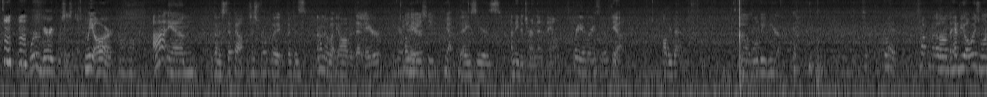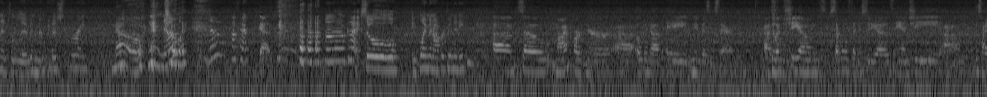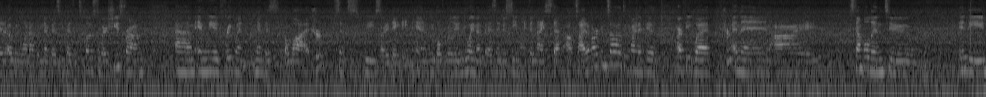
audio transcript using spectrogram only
We're very persistent. We are. Uh-huh. I am going to step out just real quick because I don't know about y'all, but that air, you hear Oh, the the air? AC. Yeah. The AC is, I need to turn that down. It's pretty abrasive. Yeah. I'll be back. Uh, we'll be here. Go ahead. Talk about Um, have you always wanted to live in Memphis, Lorraine? No. No? No. Okay. Yes. Okay. So, employment opportunity. um, so my partner uh, opened up a new business there. Uh, so she owns several fitness studios, and she um, decided to open one up in Memphis because it's close to where she's from. Um, and we had frequent Memphis a lot Sure. since we started dating, and we both really enjoy Memphis, and just seemed like a nice step outside of Arkansas to kind of get our feet wet. Sure. And then I stumbled into Indeed.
